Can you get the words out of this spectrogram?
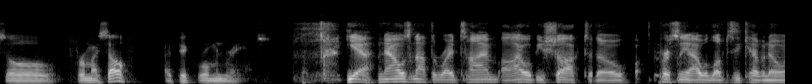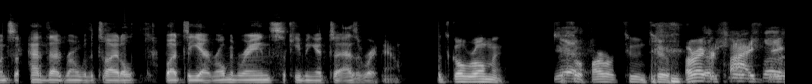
So for myself, I pick Roman Reigns. Yeah, now is not the right time. Uh, I will be shocked though. Personally, I would love to see Kevin Owens have that run with the title, but uh, yeah, Roman Reigns keeping it uh, as of right now. Let's go, Roman. So, Yeah. so far, we're two and two. All right, we're That's so tied. Jake.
